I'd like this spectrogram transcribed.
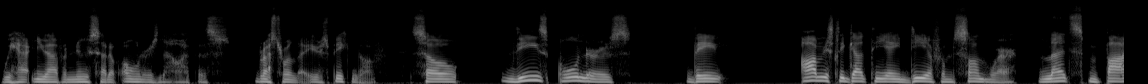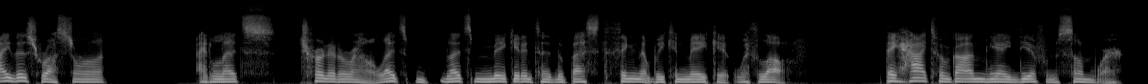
We have you have a new set of owners now at this restaurant that you're speaking of. So these owners, they obviously got the idea from somewhere. Let's buy this restaurant and let's turn it around. Let's let's make it into the best thing that we can make it with love. They had to have gotten the idea from somewhere.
